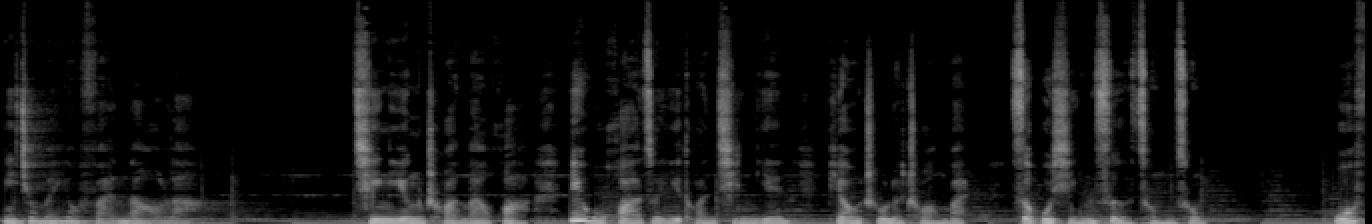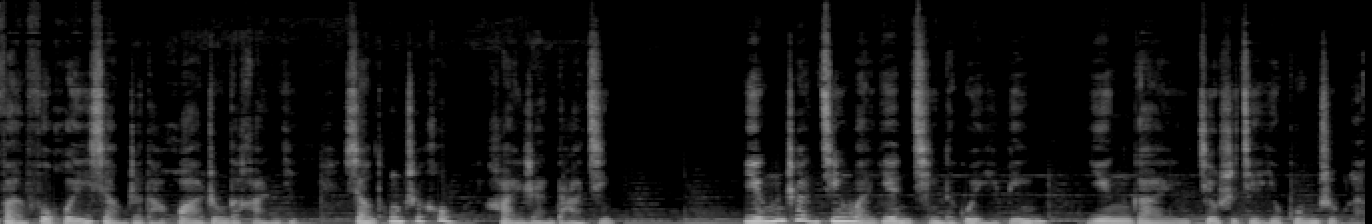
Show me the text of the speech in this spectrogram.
你就没有烦恼了。青樱传完话，又化作一团青烟飘出了窗外，似乎行色匆匆。我反复回想着他话中的含义，想通之后骇然大惊。迎战今晚宴请的贵宾，应该就是解忧公主了。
